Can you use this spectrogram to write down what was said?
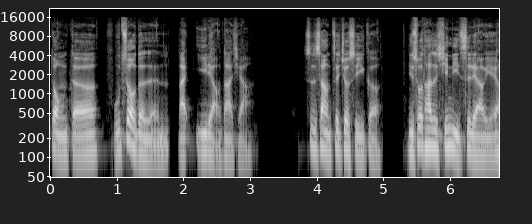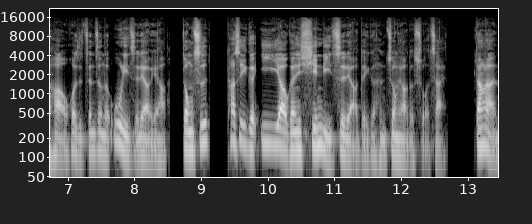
懂得符咒的人来医疗大家。事实上，这就是一个你说它是心理治疗也好，或者真正的物理治疗也好，总之它是一个医药跟心理治疗的一个很重要的所在。当然，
